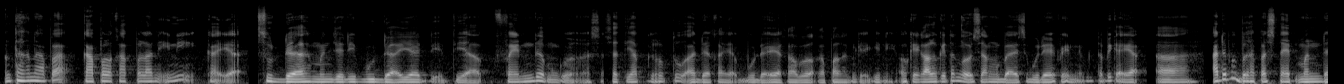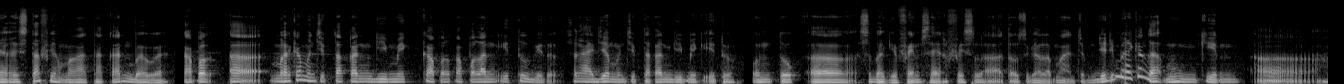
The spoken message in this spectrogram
entah kenapa kapal-kapalan ini kayak sudah menjadi budaya di tiap fandom gue rasa. Setiap grup tuh ada kayak budaya kapal-kapalan kayak gini. Oke kalau kita nggak usah ngebahas budaya fandom tapi kayak uh, ada beberapa statement dari staff yang mengatakan bahwa kapal uh, mereka menciptakan gimmick kapal-kapalan itu gitu. Sengaja menciptakan gimmick itu untuk uh, sebagai fan service lah atau segala macam. Jadi mereka nggak mungkin uh,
